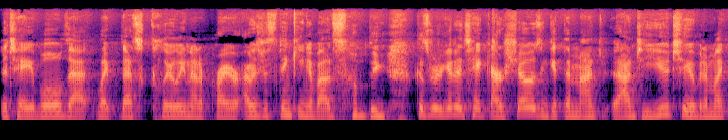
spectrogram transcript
the table that like, that's clearly not a prior. I was just thinking about something because we're going to take our shows and get them on, onto YouTube. And I'm like,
